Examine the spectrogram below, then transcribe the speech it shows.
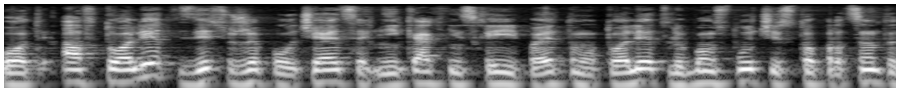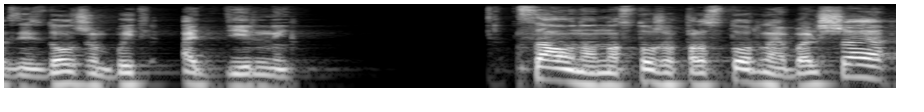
вот, а в туалет здесь уже получается никак не сходить, поэтому туалет в любом случае 100% здесь должен быть отдельный. Сауна у нас тоже просторная, большая.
